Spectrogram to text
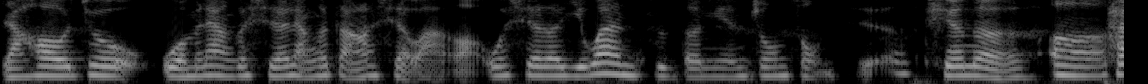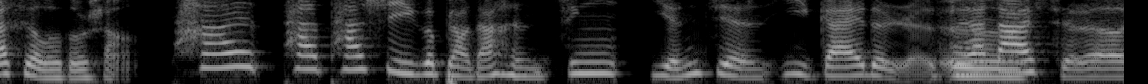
然后就我们两个写了两个早上写完了，我写了一万字的年终总结，天呐，嗯，他写了多少？他他他是一个表达很精言简意赅的人，所以他大概嗯写了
